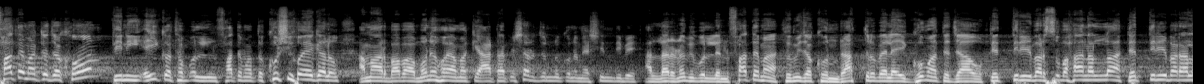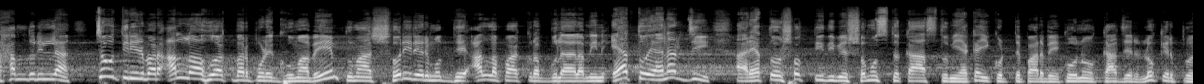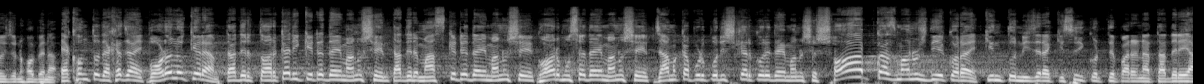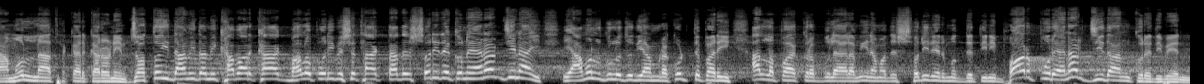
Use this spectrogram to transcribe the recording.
ফাতেমাকে যখন তিনি এই কথা বললেন, ফাতেমা তো খুশি হয়ে গেল। আমার বাবা মনে হয় আমাকে আটা পেশার জন্য কোনো মেশিন দিবে। আল্লাহর নবী বললেন, ফাতেমা, তুমি যখন রাত্রবেলায় ঘুমাতে যাও, তেত্রিশ বার সুবাহান আল্লাহ তেত্রিশ বার আলহামদুলিল্লাহ, চৌত্রিশ বার আল্লাহ আকবার পড়ে ঘুমাবে, তোমার শরীরের মধ্যে আল্লাহ পাক রব্বুল আলমিন এত এনার্জি আর এত শক্তি দিবে, সমস্ত কাজ তুমি একাই করতে পারবে, কোনো কাজের লোকের প্রয়োজন হবে না। এখন তো দেখা যায়, বড় লোকেরা তাদের তরকারি কেটে দেয় মানুষে, তাদের মাছ কেটে দেয় মানুষে, ঘর মুছে দেয় মানুষে জামা কাপড় পরিষ্কার করে দেয় মানুষে, সব কাজ মানুষ দিয়ে করায়, কিন্তু নিজেরা কিছুই করতে পারে না। তাদের এই আমল না থাকার কারণে যতই দামি দামি খাবার খাক, ভালো পরিবেশে থাক, তাদের শরীরে কোনো এনার্জি নাই। এই আমলগুলো যদি আমরা করতে পারি, আল্লাহ পাক রব্বুল আলমিন আমাদের শরীরের মধ্যে তিনি ভরপুর এনার্জি দান করে দিবেন।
